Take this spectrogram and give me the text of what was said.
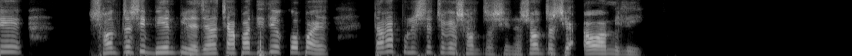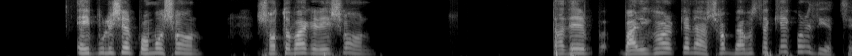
যে সন্ত্রাসী বিএনপিরা যারা চাপা দিতে কোপায়, তারা পুলিশের চোখে সন্ত্রাসী না, সন্ত্রাসী আওয়ামী লীগ। এই পুলিশের প্রমোশন, শতভাগ রেশন তাদের বাড়িঘর কেনা সব ব্যবস্থা কে করে দিয়েছে?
